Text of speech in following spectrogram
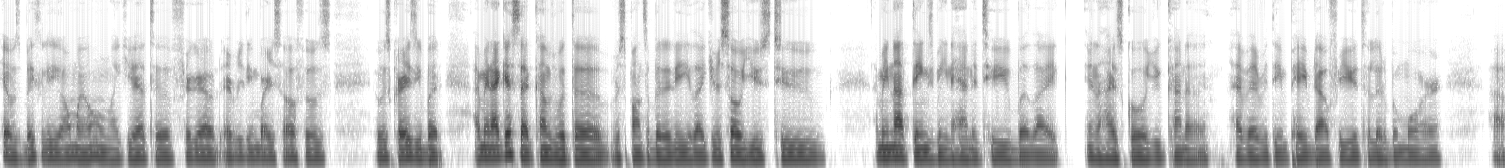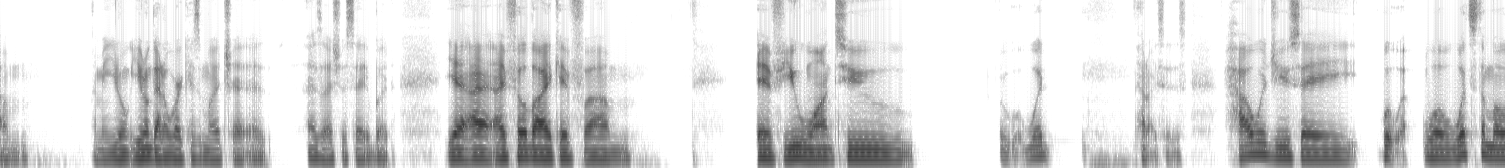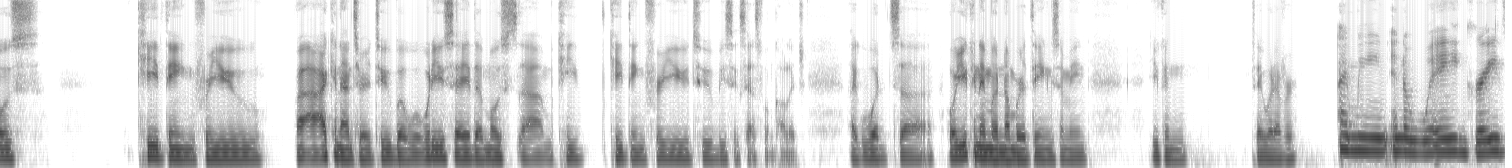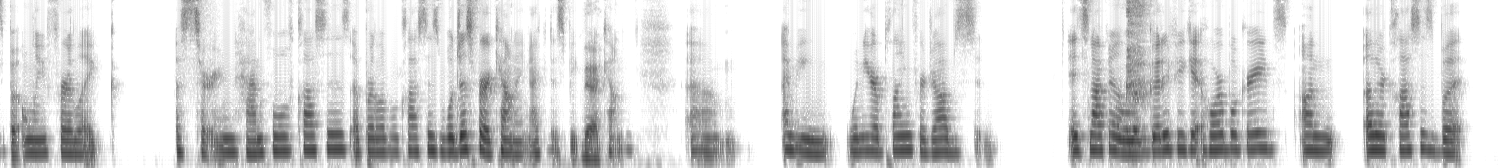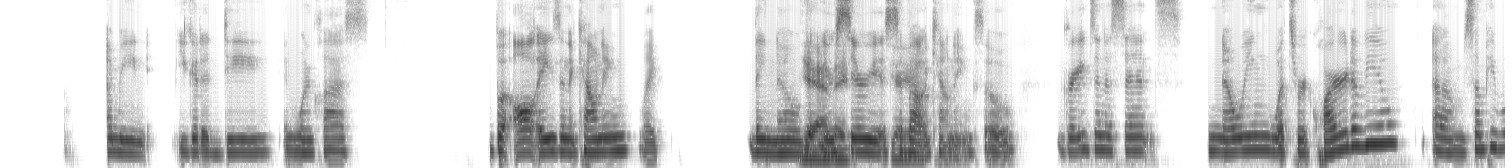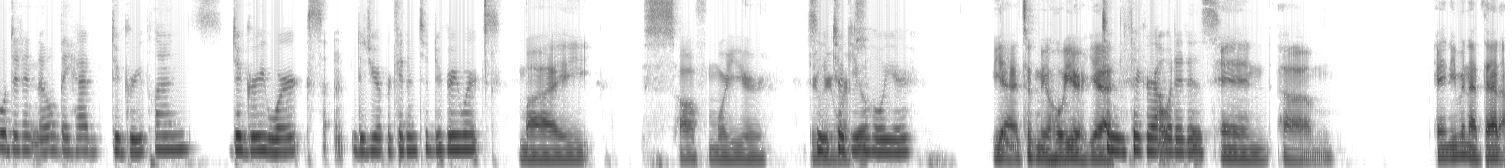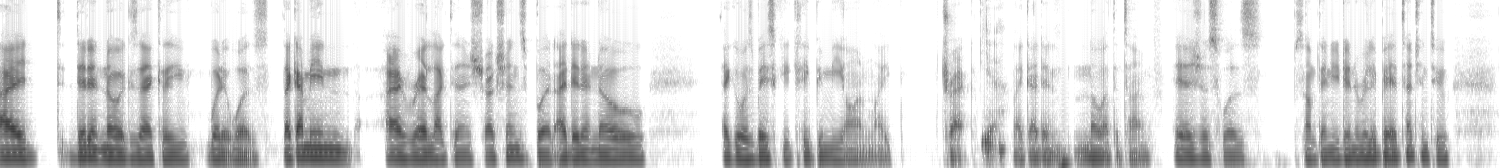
yeah, it was basically on my own. Like you had to figure out everything by yourself. It was it was crazy. But i mean i guess that comes with the responsibility. Like you're so used to i mean not things being handed to you but like in high school you kind of have everything paved out for you. It's a little bit more um i mean you don't you don't got to work as much as, as i should say. But yeah i i feel like if um if you want to what how do i say this how would you say well what's the most key thing for you i can answer it too but what do you say the most um, key key thing for you to be successful in college like what's uh or you can name a number of things i mean you can say whatever I mean, in a way, grades, but only for like a certain handful of classes, upper level classes. Well, just for accounting, I could just speak Yeah. for accounting. Um, I mean, when you're applying for jobs, it's not going to look good if you get horrible grades on other classes, but I mean, you get a D in one class, but all A's in accounting, like they know Yeah, that you're they- serious yeah, about yeah. accounting. So, grades, in a sense, knowing what's required of you. Um, some people didn't know they had degree plans, degree works. Did you ever get into degree works? my sophomore year so you took you a whole year yeah it took me a whole year yeah. To figure out what it is. and um and even at that i d- didn't know exactly what it was. Like i mean i read like the instructions but i didn't know like it was basically keeping me on like track. Yeah. like i didn't know at the time. It just was something you didn't really pay attention to.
